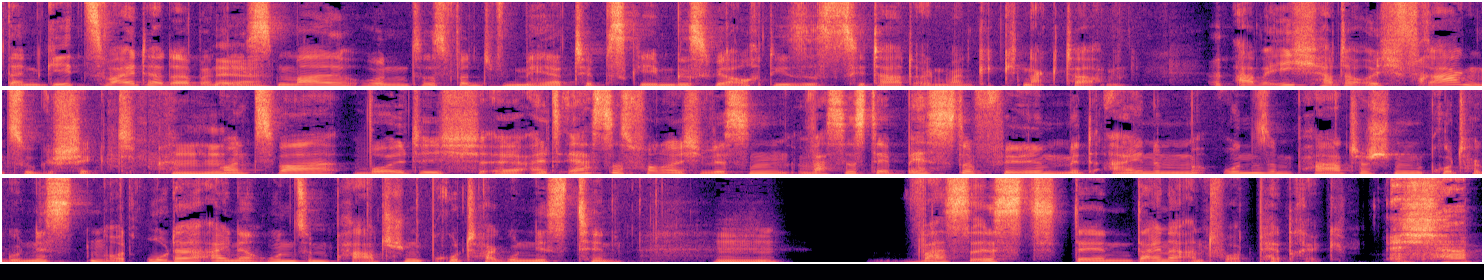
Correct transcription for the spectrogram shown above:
dann geht's weiter da beim Ja. nächsten Mal und es wird mehr Tipps geben, bis wir auch dieses Zitat irgendwann geknackt haben. Aber ich hatte euch Fragen zugeschickt. Und zwar wollte ich äh, als erstes von euch wissen, was ist der beste Film mit einem unsympathischen Protagonisten oder einer unsympathischen Protagonistin? Was ist denn deine Antwort, Patrick? Ich habe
